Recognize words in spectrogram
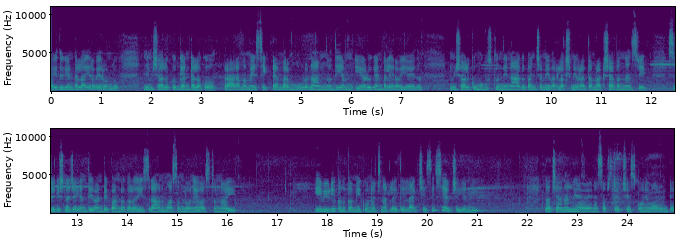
ఐదు గంటల ఇరవై రెండు నిమిషాలకు గంటలకు ప్రారంభమై సెప్టెంబర్ మూడున ఉదయం ఏడు గంటల ఇరవై ఐదు నిమిషాలకు ముగుస్తుంది. నాగపంచమి వరలక్ష్మి వ్రతం రక్షాబంధన్ శ్రీ శ్రీకృష్ణ జయంతి వంటి పండుగలు ఈ శ్రావణ మాసంలోనే వస్తున్నాయి. ఈ వీడియో కనుక మీకు నచ్చినట్లయితే లైక్ చేసి షేర్ చేయండి. నా ఛానల్ని ఎవరైనా సబ్స్క్రైబ్ చేసుకొని వారు ఉంటే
